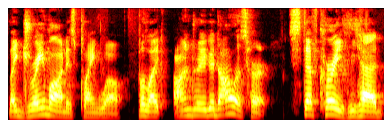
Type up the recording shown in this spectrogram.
like Draymond is playing well, but like Andre Iguodala's hurt. Steph Curry, he had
